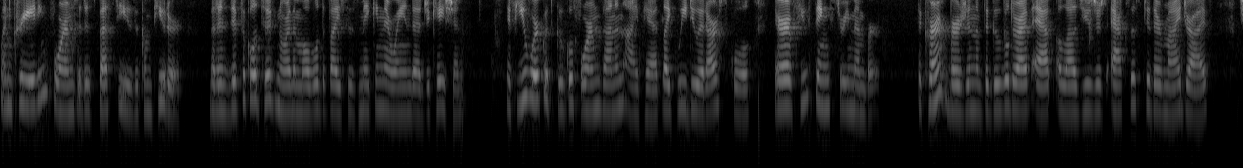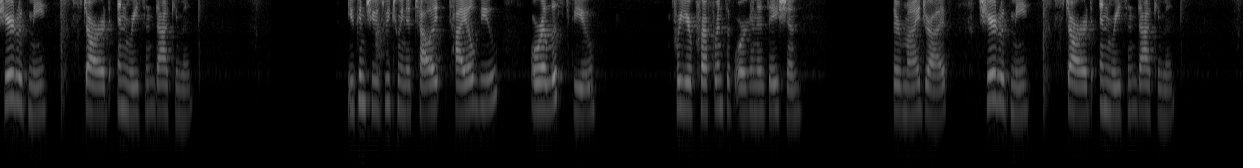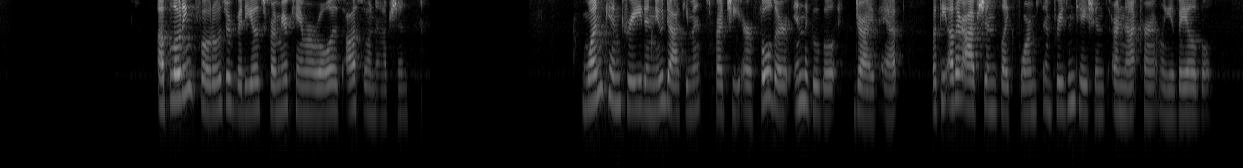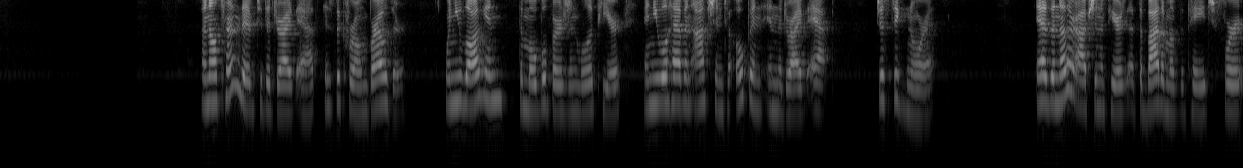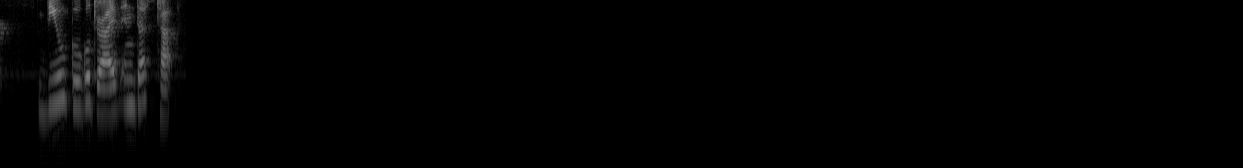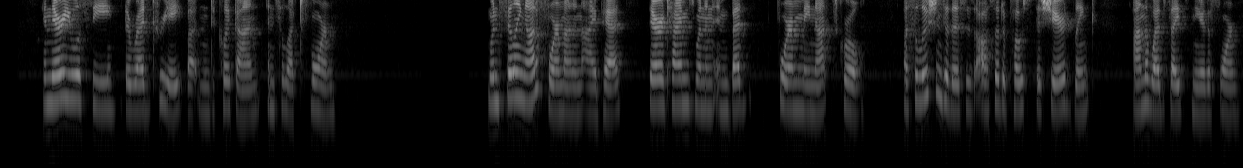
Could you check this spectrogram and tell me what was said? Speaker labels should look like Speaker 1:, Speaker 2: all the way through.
Speaker 1: When creating forms, it is best to use a computer, but it is difficult to ignore the mobile devices making their way into education. If you work with Google Forms on an iPad, like we do at our school, there are a few things to remember. The current version of the Google Drive app allows users access to their My Drive, Shared with Me, Starred, and recent documents. You can choose between a tile view or a list view for your preference of organization. Their My Drive, shared with me, starred, and recent documents. Uploading photos or videos from your camera roll is also an option. One can create a new document, spreadsheet, or folder in the Google Drive app, but the other options like forms and presentations are not currently available. An alternative to the Drive app is the Chrome browser. When you log in, the mobile version will appear and you will have an option to open in the Drive app. Just ignore it. As another option appears at the bottom of the page for View Google Drive in Desktop. And there you will see the red Create button to click on and select Form. When filling out a form on an iPad, there are times when an embed form may not scroll. A solution to this is also to post the shared link on the websites near the form.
